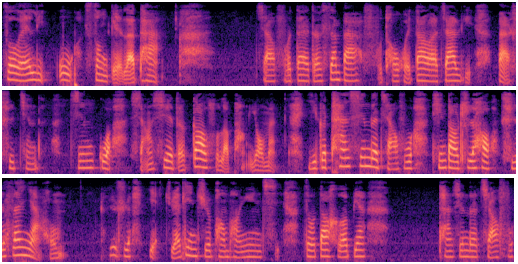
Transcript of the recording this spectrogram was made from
作为礼物送给了他。樵夫带着三把斧头回到了家里，把事情的经过详细的告诉了朋友们。一个贪心的樵夫听到之后，十分眼红。于是也决定去碰碰运气，走到河边。贪心的樵夫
